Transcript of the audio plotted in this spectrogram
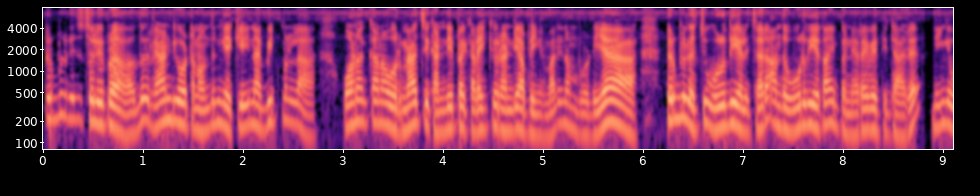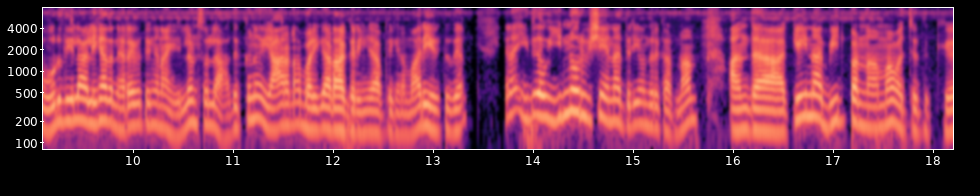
ட்ரிபிள் கட்சி சொல்லியிருப்பார். அதாவது ரேண்டி ஓட்டனை வந்து நீங்கள் க்ளீனாக பீட் பண்ணல. உனக்கான ஒரு மேட்ச் கண்டிப்பாக கிடைக்கும் ரேண்டி அப்படிங்கிற மாதிரி நம்மளுடைய ட்ரிபிள் கட்சி உறுதி அளித்தார் அந்த உறுதியை தான் இப்போ நிறைவேற்றிட்டார் நீங்கள் உறுதி உறுதியெலாம் இல்லைங்க. அதை நிறைவேற்றுங்க நான் இல்லைன்னு சொல்ல அதுக்குன்னு யாரடா பலிகாடாக்குறீங்க அப்படிங்கிற மாதிரி இருக்குது. ஏன்னா இது இன்னொரு விஷயம் என்ன தெரிய வந்திருக்காருன்னா அந்த க்ளீனாக பீட் பண்ணாமல் வச்சதுக்கு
